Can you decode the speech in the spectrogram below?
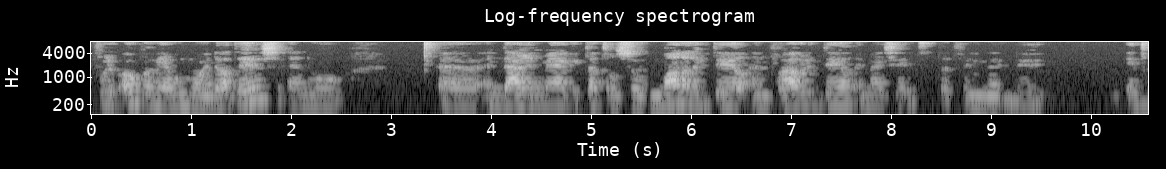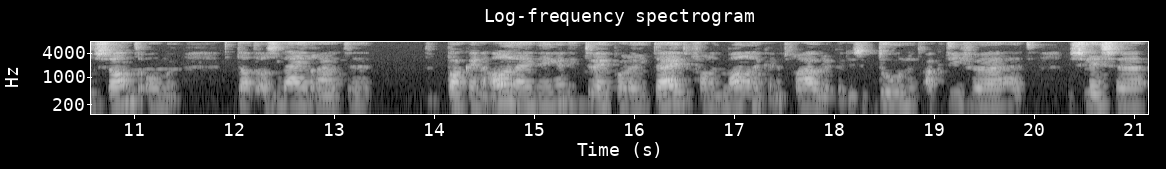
voel ik ook wel weer hoe mooi dat is. En, hoe, eh, en daarin merk ik dat er een soort mannelijk deel en een vrouwelijk deel in mij zit. Dat vind ik nu interessant om dat als leidraad te, te pakken in allerlei dingen. Die twee polariteiten van het mannelijke en het vrouwelijke. Dus het doen, het actieve, het beslissen,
